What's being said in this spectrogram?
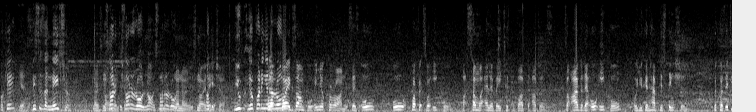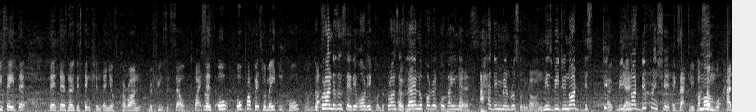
Okay. yes. This is a nature. No, it's, It's not. not. a It's nature. not a role. No, it's not a role. No, no, it's not a okay. nature. You you're calling it For, a role. for example, in your Quran, it says all all prophets were equal, but some were elevated above the others. So either they're all equal, or you can have distinction. Because if you say that there, there's no distinction, then your Quran refutes itself. But it No. says all all prophets were made equal. No, the but- Quran doesn't say they're all equal. The Quran says Okay. لا نفرق بين Yes. أحد من رسله. Go on. Means we do not disti- Uh, we do yes. not differentiate. Exactly, but among- some wa- had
